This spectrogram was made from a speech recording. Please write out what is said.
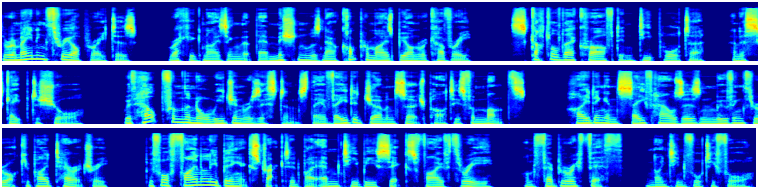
The remaining three operators, recognizing that their mission was now compromised beyond recovery, scuttled their craft in deep water and escaped to shore. With help from the Norwegian resistance, they evaded German search parties for months, hiding in safe houses and moving through occupied territory before finally being extracted by MTB 653 on February 5, 1944.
